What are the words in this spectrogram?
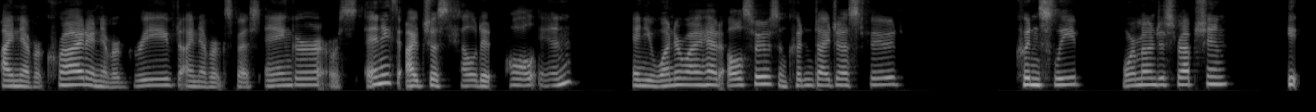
I never cried. I never grieved. I never expressed anger or anything. I just held it all in. And you wonder why I had ulcers and couldn't digest food, couldn't sleep, hormone disruption. It,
